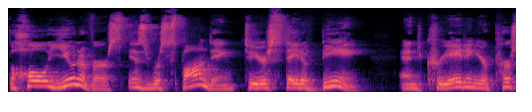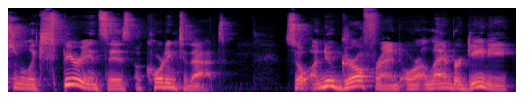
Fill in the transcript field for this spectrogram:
The whole universe is responding to your state of being and creating your personal experiences according to that. So a new girlfriend or a Lamborghini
